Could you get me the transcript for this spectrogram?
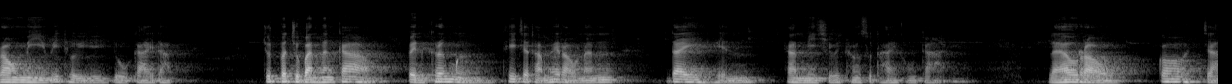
เรามีวิธีดูกายดับ จุดปัจจุบันทั้ง 9 เป็นเครื่องมือที่จะทำให้เรานั้นได้เห็นการมีชีวิตครั้งสุดท้ายของกาย แล้วเราก็จะ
